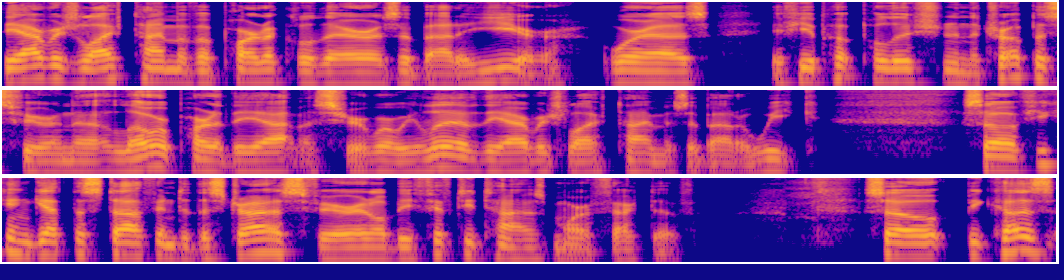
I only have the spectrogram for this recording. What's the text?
The average lifetime of a particle there is about a year, whereas if you put pollution in the troposphere, in the lower part of the atmosphere where we live, the average lifetime is about a week. So if you can get the stuff into the stratosphere, it'll be 50 times more effective. So because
